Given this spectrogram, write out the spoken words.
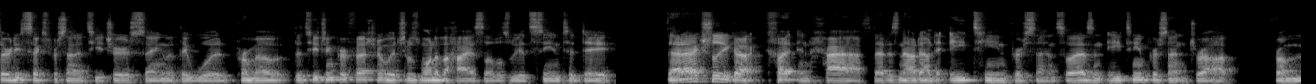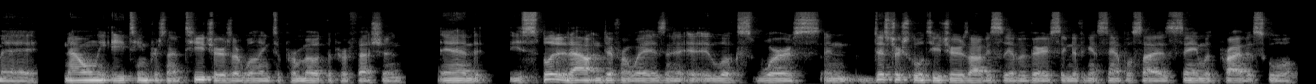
36% of teachers saying that they would promote the teaching profession, which was one of the highest levels we had seen to date. That actually got cut in half. That is now down to 18%. So that's an 18% drop from May. Now only 18% of teachers are willing to promote the profession. And you split it out in different ways and it, it, looks worse. And district school teachers obviously have a very significant sample size, same with private school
